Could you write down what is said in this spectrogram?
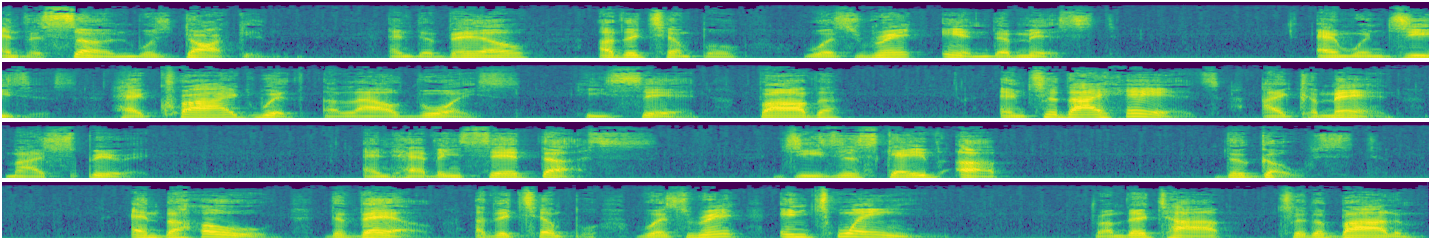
and the sun was darkened, and the veil of the temple was rent in the midst. And when Jesus had cried with a loud voice, he said, Father, into thy hands I command my spirit. And having said thus, Jesus gave up the ghost. And behold, the veil of the temple was rent in twain from the top to the bottom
